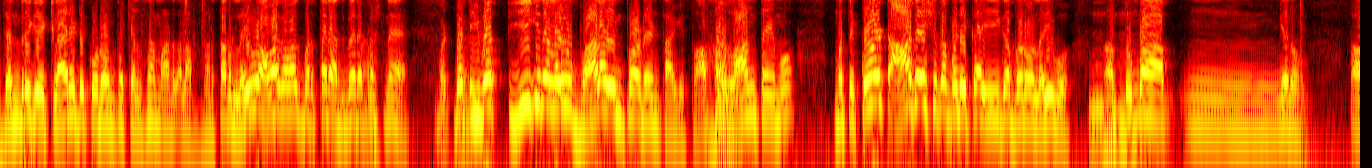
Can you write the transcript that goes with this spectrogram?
ಜನರಿಗೆ ಕ್ಲಾರಿಟಿ ಕೊಡುವಂತ ಕೆಲಸ ಮಾಡಲ್ಲ ಬರ್ತಾರ ಲೈವ್ ಅವಾಗ ಅವಾಗ ಬರ್ತಾರೆ ಅದು ಬೇರೆ ಪ್ರಶ್ನೆ. ಬಟ್ ಇವತ್ತು ಈಗಿನ ಲೈವ್ ಬಹಳ ಇಂಪಾರ್ಟೆಂಟ್ ಆಗಿತ್ತು. ಆಫ್ಟರ್ ಲಾಂಗ್ ಟೈಮು ಮತ್ತೆ ಕೋರ್ಟ್ ಆದೇಶದ ಬಳಿಕ ಈಗ ಬರೋ ಲೈವ್ ತುಂಬಾ ಏನು ಆ,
